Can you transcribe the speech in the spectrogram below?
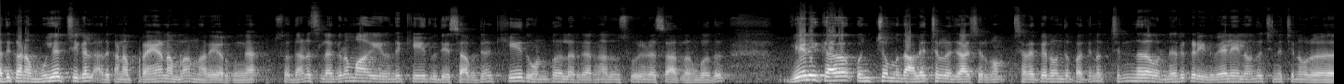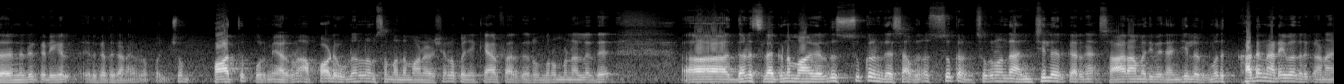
அதுக்கான முயற்சிகள் அதுக்கான பிரயாணம்லாம் நிறைய இருக்குங்க. ஸோ தனுசு லக்னமாக இருந்து கேது தேசாபத்தினா கேது ஒன்பதில் இருக்காருங்க. அதுவும் சூரியனோட சாரில் இருக்கும்போது வேலைக்காக கொஞ்சம் வந்து அலைச்சல்கள் ஜாஸ்தி இருக்கும். சில பேர் வந்து பார்த்திங்கன்னா சின்னதாக ஒரு நெருக்கடிகள் வேலையில் வந்து சின்ன சின்ன ஒரு நெருக்கடிகள் இருக்கிறதுக்கான கொஞ்சம் பார்த்து பொறுமையாக இருக்கணும். அப்பாவோட உடல்நலம் சம்மந்தமான விஷயங்கள் கொஞ்சம் கேர்ஃபுல்லாக இருக்குது ரொம்ப ரொம்ப நல்லது. தனுஷ் தனுசு லக்னமாக இருந்து சுக்கரன் தசை அப்படின்னா சுக்கரன் சுக்கரன் வந்து அஞ்சில் இருக்காருங்க. சாராமதிபதி அஞ்சில் இருக்கும்போது கடன் அடைவதற்கான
